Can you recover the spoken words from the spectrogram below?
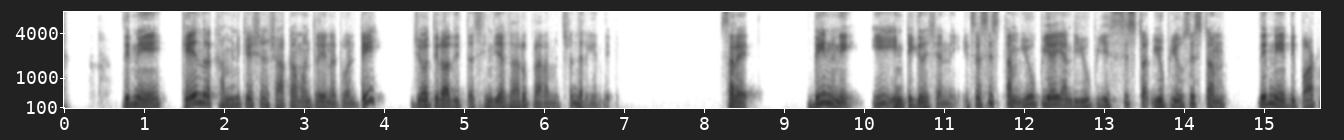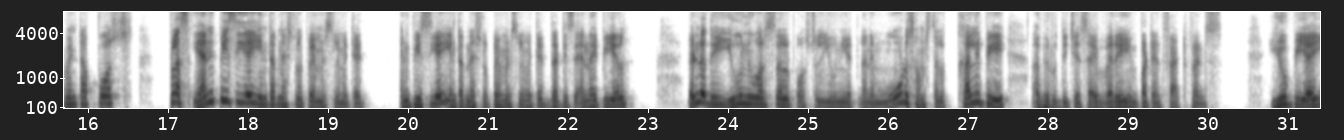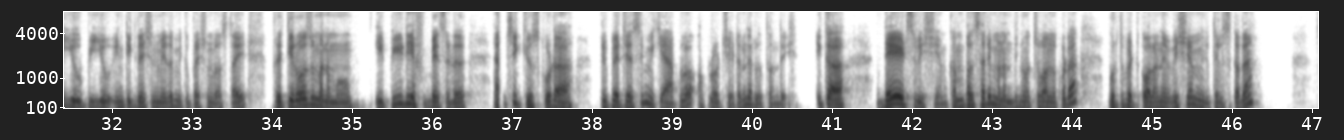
దీన్ని కేంద్ర కమ్యూనికేషన్ శాఖ మంత్రి అయినటువంటి జ్యోతిరాదిత్య సింధియా గారు ప్రారంభించడం జరిగింది. సరే దీనిని ఈ ఇంటిగ్రేషన్ని. It's a system UPI and UPI system UPU system దీన్ని department of post plus NPCI international payments limited NPCI international payments limited that is NIPL రెండోది యూనివర్సల్ పోస్టల్ యూనియన్ అనే మూడు సంస్థలు కలిపి అభివృద్ధి చేశాయి. Very important fact friends UPI UPU integration మీద మీకు ప్రశ్నలు వస్తాయి. ప్రతిరోజు మనము ఈ పీడిఎఫ్ బేస్డ్ ఎంసీక్యూస్ కూడా ప్రిపేర్ చేసి మీకు యాప్లో అప్లోడ్ చేయడం జరుగుతుంది. ఇక డేట్స్ విషయం కంపల్సరీ మనం దినోత్సవాలను కూడా గుర్తుపెట్టుకోవాలనే విషయం మీకు తెలుసు కదా?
